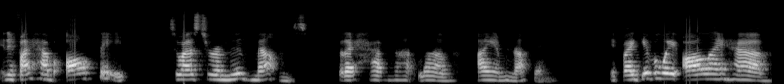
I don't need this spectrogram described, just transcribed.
and if I have all faith so as to remove mountains, but I have not love, I am nothing. If I give away all I have,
